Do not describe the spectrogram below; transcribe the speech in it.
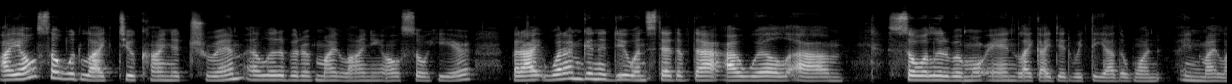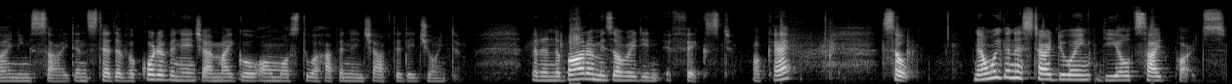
I also would like to kind of trim a little bit of my lining also here but I what I'm gonna do instead of that I will um, sew a little bit more in like I did with the other one in my lining side. Instead of a quarter of an inch I might go almost to a half an inch after they joined them. But in the bottom is already fixed okay? So now we're gonna start doing the outside parts.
